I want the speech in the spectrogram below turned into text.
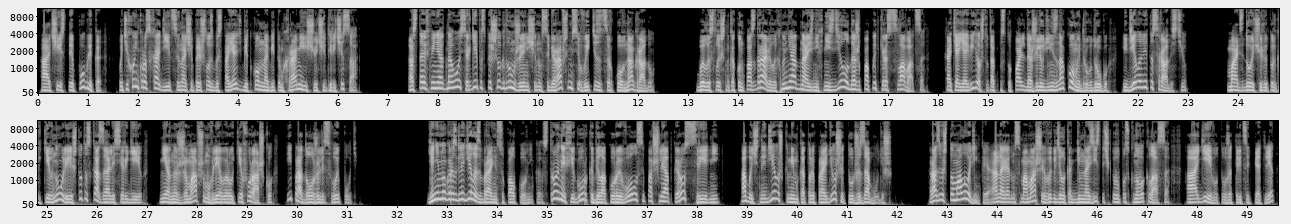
а чистая публика потихоньку расходиться, иначе пришлось бы стоять в битком набитом храме еще четыре часа. Оставив меня одного, Сергей поспешил к двум женщинам, собиравшимся выйти за церковную ограду. Было слышно, как он поздравил их, но ни одна из них не сделала даже попытки расцеловаться, хотя я видел, что так поступали даже люди незнакомые друг другу, и делали это с радостью. Мать с дочерью только кивнули и что-то сказали Сергею, нервно сжимавшему в левой руке фуражку, и продолжили свой путь. Я немного разглядел избранницу полковника. Стройная фигурка, белокурые волосы под шляпкой, рост средний. Обычная девушка, мимо которой пройдешь и тут же забудешь. Разве что молоденькая, она рядом с мамашей выглядела как гимназисточка выпускного класса, а Агееву-то уже 35 лет.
